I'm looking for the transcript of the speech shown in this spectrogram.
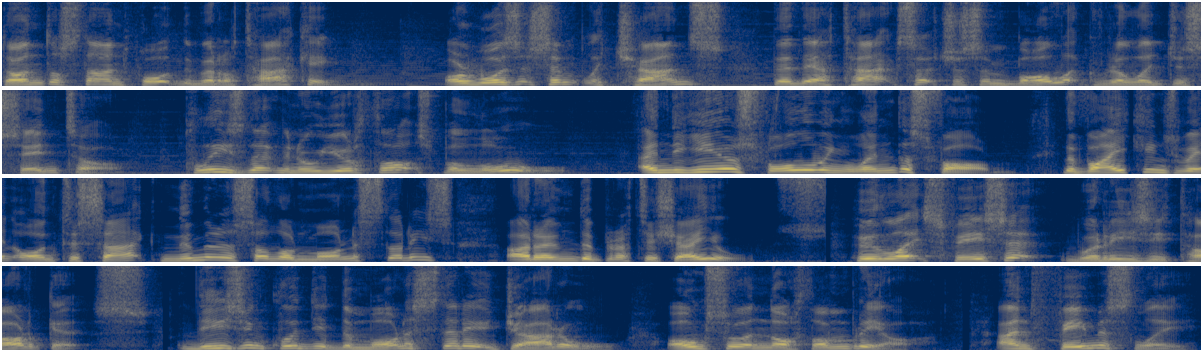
to understand what they were attacking? Or was it simply chance that they attacked such a symbolic religious centre? Please let me know your thoughts below. In the years following Lindisfarne, the Vikings went on to sack numerous other monasteries around the British Isles. Who, let's face it, were easy targets. These included the monastery at Jarrow, also in Northumbria, and famously,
